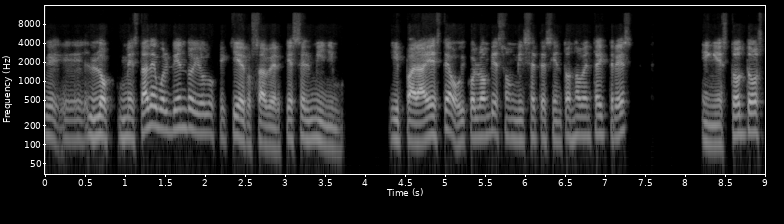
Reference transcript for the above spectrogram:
eh, eh, lo, me está devolviendo yo lo que quiero saber, que es el mínimo. Y para este, hoy Colombia son 1793. En estos dos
